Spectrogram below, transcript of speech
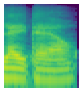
later.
